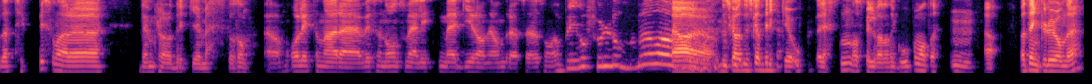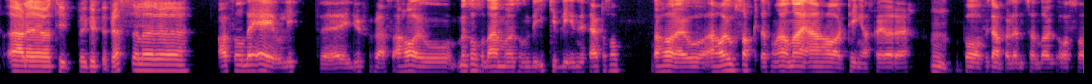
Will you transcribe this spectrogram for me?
Det er typisk sånn derre Hvem klarer å drikke mest og sånn. Ja, og litt den der Hvis det er noen som er litt mer gira enn de andre, så er det sånn «Ja, 'Bli nå full med da!' Ja, ja, ja. Du, skal, du skal drikke opp resten og spille hverandre god, på en måte. Mm. Hva tenker du om det? Er det type gruppepress, eller? Altså, det er jo litt eh, gruppepress. Jeg har jo Men sånn som det med sånn, de ikke blir invitert og sånn, da har jeg jo Jeg har jo sagt det sånn Ja, nei, jeg har ting jeg skal gjøre Mm. på f.eks. en søndag, og så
